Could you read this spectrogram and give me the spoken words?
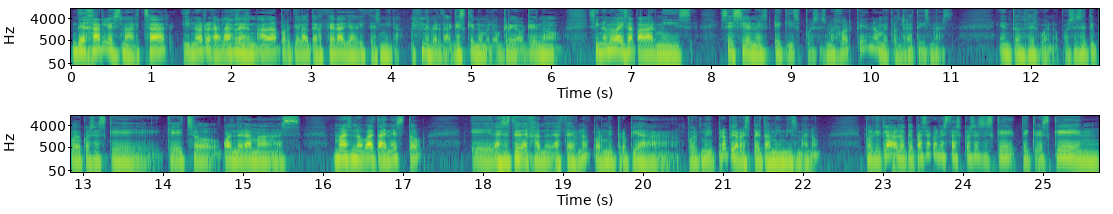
dejarles marchar y no regalarles nada porque la tercera ya dices, mira, de verdad que es que no me lo creo, que no, si no me vais a pagar mis sesiones X, pues es mejor que no me contratéis más. Entonces, bueno, pues ese tipo de cosas que, que he hecho cuando era más, más novata en esto, eh, las estoy dejando de hacer, ¿no? Por mi, propia, por mi propio respeto a mí misma, ¿no? Porque claro, lo que pasa con estas cosas es que te crees que,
